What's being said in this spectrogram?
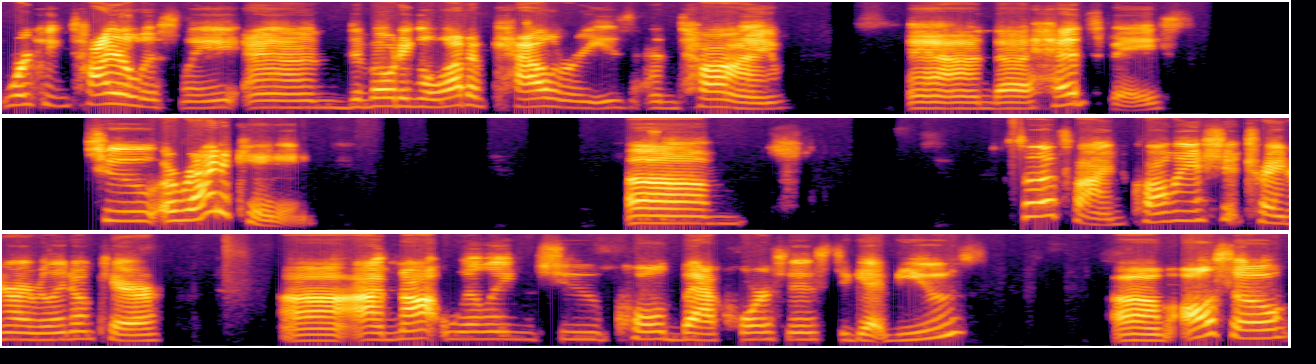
working tirelessly and devoting a lot of calories and time and uh, headspace to eradicating. Um, so that's fine. Call me a shit trainer. I really don't care. Uh, I'm not willing to cold back horses to get views. Um, also,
